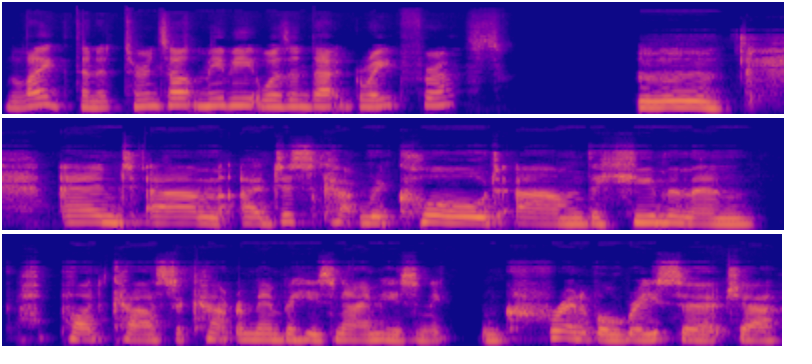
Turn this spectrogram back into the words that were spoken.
liked. And it turns out maybe it wasn't that great for us. Mm. And um, I just recalled um, the Huberman podcast. I can't remember his name. He's an incredible researcher,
